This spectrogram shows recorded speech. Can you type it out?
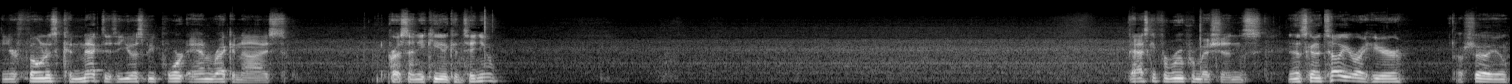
and your phone is connected to USB port and recognized. Press any key to continue. asking for root permissions. And it's going to tell you right here, I'll show you.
